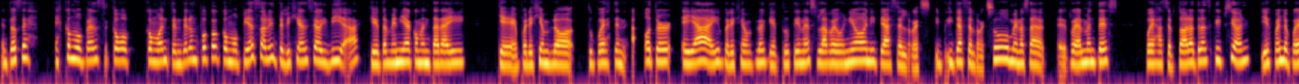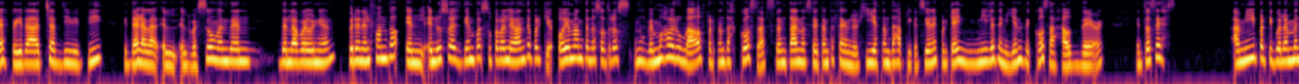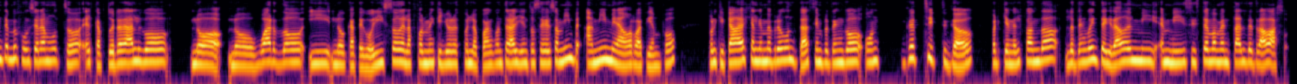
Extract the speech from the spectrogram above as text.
Entonces, es como, como, como entender un poco cómo piensa la inteligencia hoy día, que también iba a comentar ahí que, por ejemplo, tú puedes tener otro AI, por ejemplo, que tú tienes la reunión y te hace el, y te hace el resumen, o sea, eh, realmente es, puedes hacer toda la transcripción y después le puedes pedir a ChatGPT que te haga el, el, resumen del, de la reunión, pero en el fondo el, el uso del tiempo es súper relevante porque obviamente nosotros nos vemos abrumados por tantas cosas, tantas, no sé, tantas tecnologías, tantas aplicaciones, porque hay miles de millones de cosas out there. Entonces, a mí particularmente me funciona mucho el capturar algo, lo, lo guardo y lo categorizo de la forma en que yo después lo pueda encontrar y entonces eso a mí, a mí me ahorra tiempo porque cada vez que alguien me pregunta siempre tengo un good tip to go porque en el fondo lo tengo integrado en mi, en mi sistema mental de trabajo.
